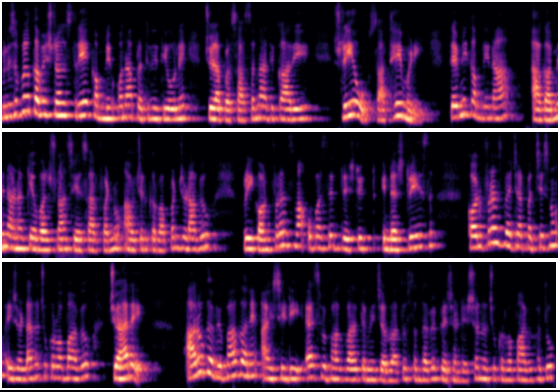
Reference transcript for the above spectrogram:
મ્યુનિસિપલ કમિશનર સ્ત્રીએ કંપનીઓના પ્રતિનિધિઓને જિલ્લા પ્રશાસનના અધિકારી શ્રીઓ સાથે મળી તેમની કંપનીના આગામી નાણાકીય વર્ષના સીએસઆર ફંડનું આયોજન કરવા પણ જણાવ્યું. પ્રી કોન્ફરન્સમાં ઉપસ્થિત ડિસ્ટ્રિક્ટ ઇન્ડસ્ટ્રીઝ કોન્ફરન્સ બે હજાર પચીસનો એજન્ડા રજૂ કરવામાં આવ્યો. જ્યારે આરોગ્ય વિભાગ અને આઈસીડીએસ વિભાગ દ્વારા તેમની જરૂરિયાતો સંદર્ભે પ્રેઝન્ટેશન રજૂ કરવામાં આવ્યું હતું.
